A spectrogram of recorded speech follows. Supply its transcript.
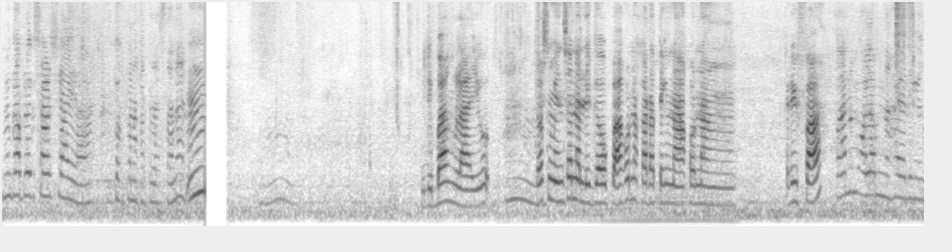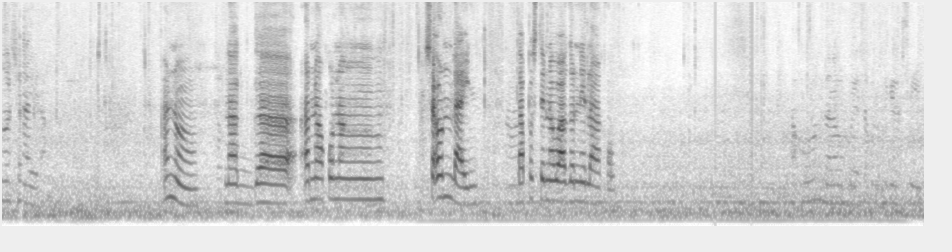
Nag-apply sa Alshaya, ikaw pa nakatalastanan. Mm. Di ba ang layo? Mm. Tapos minsan naligaw pa ako, nakarating na ako ng Rifa. Paano mo alam na hiring ang Alshaya? Ano, nag, ah, ano ako ng, sa online. Tapos tinawagan nila ako. Ako, dalawang beses ako nabigyan ng CV.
